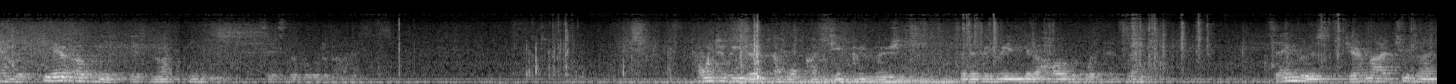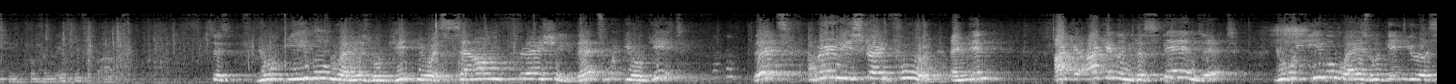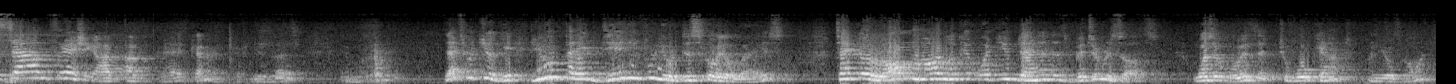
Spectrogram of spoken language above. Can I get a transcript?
and the fear of me is not in you, says the Lord of hosts. I want to read a, a more contemporary version so that we really get a hold of what that's saying. Same verse, Jeremiah 2.19 from the Message Bible says, Your evil ways will get you a sound thrashing. That's what you'll get. That's very straightforward. Then I can, I can understand that. Your evil ways will get you a sound thrashing. I've, I've had few of those. That's what you'll get. You'll pay dearly for your disloyal ways. Take a long, hard look at what you've done and its bitter results. Was it worth it to walk out on your God?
